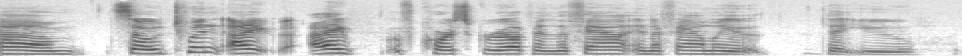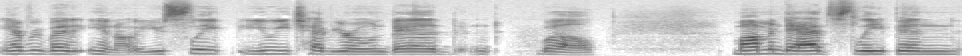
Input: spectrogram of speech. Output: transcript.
um, so twin I I of course grew up in the fa- in a family that you everybody you know you sleep you each have your own bed and, well mom and dad sleep in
